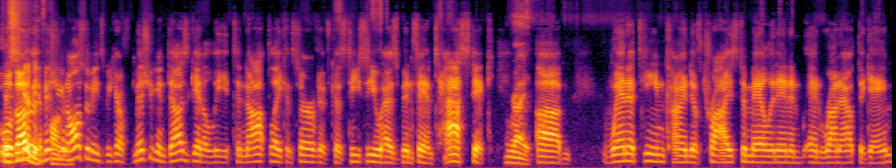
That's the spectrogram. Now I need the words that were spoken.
Well, the other, Michigan also needs to be careful. Michigan does get a lead to not play conservative because TCU has been fantastic. Right. Um, when a team kind of tries to mail it in and, and run out the game.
